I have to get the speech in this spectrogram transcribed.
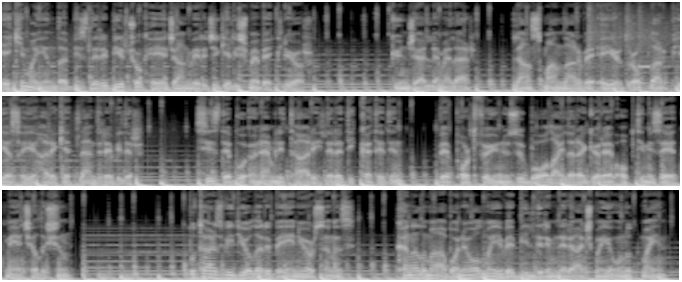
Ekim ayında bizleri birçok heyecan verici gelişme bekliyor. Güncellemeler, lansmanlar ve airdroplar piyasayı hareketlendirebilir. Siz de bu önemli tarihlere dikkat edin ve portföyünüzü bu olaylara göre optimize etmeye çalışın. Bu tarz videoları beğeniyorsanız kanalıma abone olmayı ve bildirimleri açmayı unutmayın.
